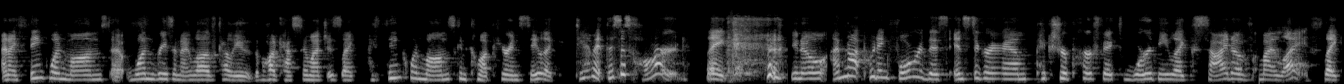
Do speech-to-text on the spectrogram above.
And i think when moms uh, one reason i love kelly the podcast so much is like i think when moms can come up here and say like damn it this is hard. Like you know i'm not putting forward this instagram picture perfect worthy like side of my life. Like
